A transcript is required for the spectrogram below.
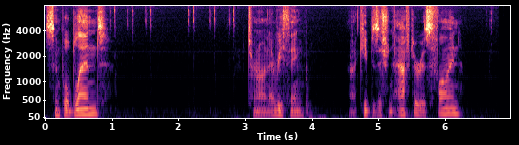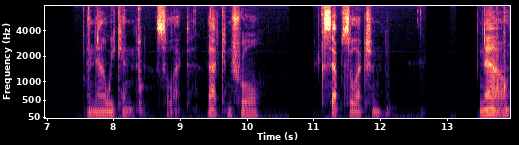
simple blend, turn on everything. Uh, key position after is fine. And now we can select that control, accept selection. Now,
